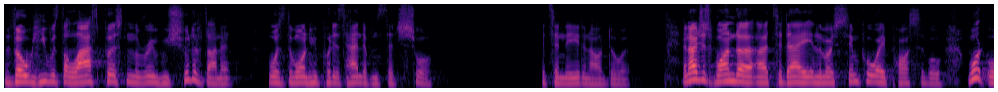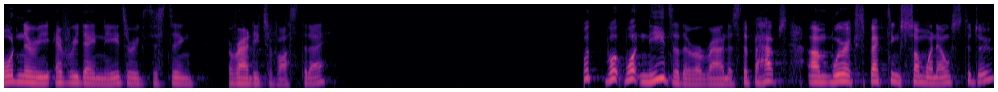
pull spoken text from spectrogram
though he was the last person in the room who should have done it, was the one who put his hand up and said, Sure, it's a need and I'll do it. And I just wonder uh, today, in the most simple way possible, what ordinary everyday needs are existing around each of us today? What, what, what needs are there around us that perhaps um, we're expecting someone else to do?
